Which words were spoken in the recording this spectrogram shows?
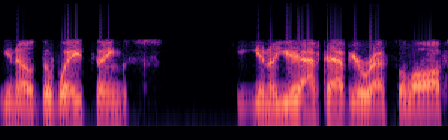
you know, the way things, you know, you have to have your wrestle offs.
